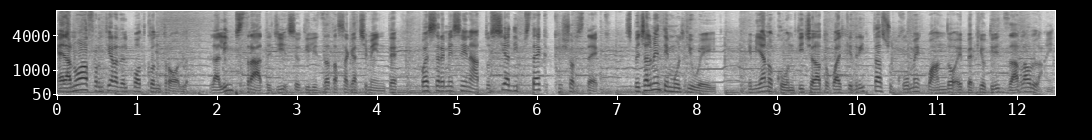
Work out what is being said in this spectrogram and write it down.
È la nuova frontiera del pod control. La limp strategy, se utilizzata sagacemente, può essere messa in atto sia deep stack che short stack, specialmente in multi-way. Emiliano Conti ci ha dato qualche dritta su come, quando e perché utilizzarla online.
